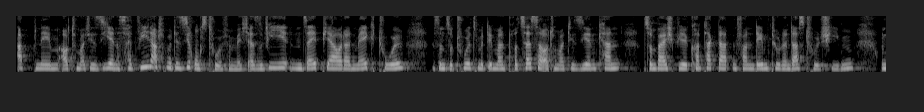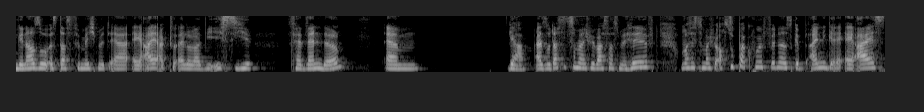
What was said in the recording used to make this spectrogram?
abnehmen, automatisieren. Das ist halt wie ein Automatisierungstool für mich. Also wie ein Zapier oder ein Make-Tool. Das sind so Tools, mit denen man Prozesse automatisieren kann. Zum Beispiel Kontaktdaten von dem Tool in das Tool schieben. Und genauso ist das für mich mit der AI aktuell oder wie ich sie verwende. Ähm, ja, also das ist zum Beispiel was, was mir hilft. Und was ich zum Beispiel auch super cool finde, es gibt einige AIs,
